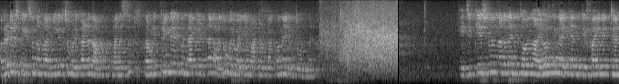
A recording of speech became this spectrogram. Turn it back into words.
അവരുടെ ഒരു സ്പേസും നമ്മൾ അംഗീകരിച്ചു കൊടുക്കാനുള്ള മനസ്സ് നമ്മൾ ഇത്രയും പേർക്ക് ഉണ്ടാക്കിയെടുത്താൽ അതും ഒരു വലിയ മാറ്റം ഉണ്ടാക്കുമെന്ന് എനിക്ക് തോന്നുന്നത്. എഡ്യൂക്കേഷൻ എന്നുള്ളത് എനിക്ക് തോന്നുന്നു I don't think I can define it in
